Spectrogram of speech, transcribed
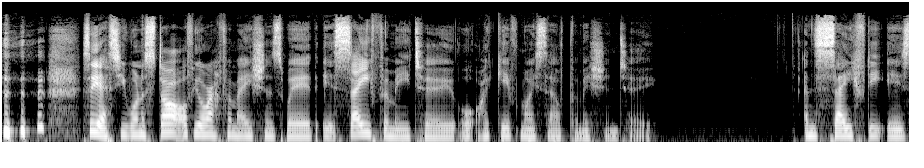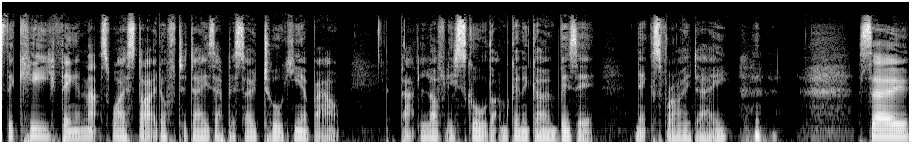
so, yes, you want to start off your affirmations with it's safe for me to, or I give myself permission to. And safety is the key thing. And that's why I started off today's episode talking about that lovely school that I'm going to go and visit next Friday. So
